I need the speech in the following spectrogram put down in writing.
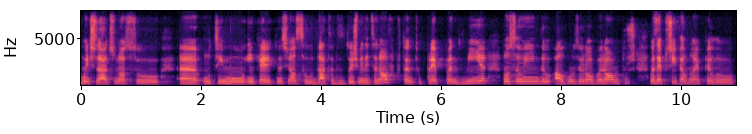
muitos dados. O nosso uh, último inquérito nacional de saúde data de 2019, portanto, pré-pandemia, não são ainda alguns eurobarómetros, mas é possível, não é? Pelo.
